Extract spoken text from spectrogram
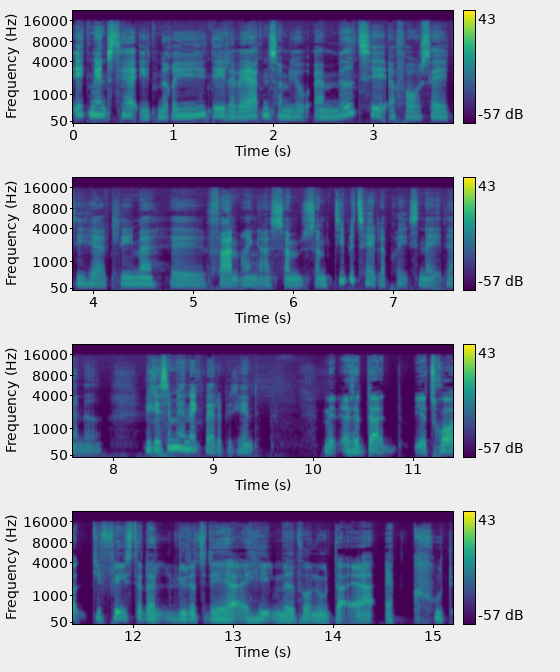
ikke mindst her i den rige del af verden, som jo er med til at forårsage de her klimaforandringer, som, som de betaler prisen af dernede. Vi kan simpelthen ikke være det bekendt. Men altså, der, jeg tror, de fleste, der lytter til det her, er helt med på nu, der er akut,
